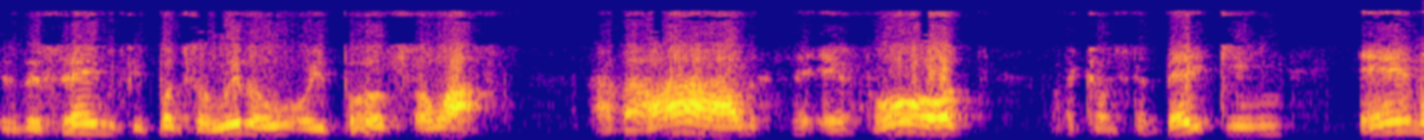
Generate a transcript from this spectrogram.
is the same if he puts a little or he puts a lot. Aval, the effort, when it comes to baking, when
